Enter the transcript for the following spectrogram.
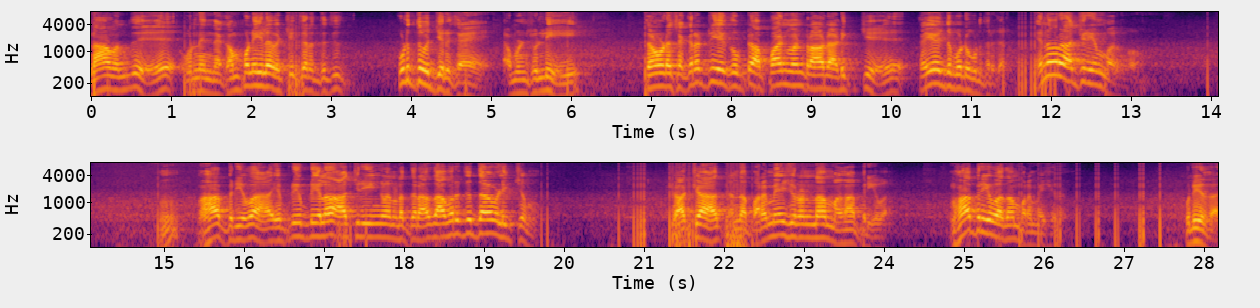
நான் வந்து உன்னை இந்த கம்பெனியில் வச்சுக்கிறதுக்கு கொடுத்து வச்சுருக்கேன் அப்படின்னு சொல்லி தன்னோட செக்ரட்டரியை கூப்பிட்டு அப்பாயின்மெண்ட் ஆர்டு அடித்து கையெழுத்து போட்டு கொடுத்துருக்காரு. என்ன ஒரு ஆச்சரியம் பாருங்க. ம்? மகா பெரியவா எப்படி எப்படியெல்லாம் ஆச்சரியங்களை நடத்துகிறார் அது அவருக்கு தான் வெளிச்சம். சாட்சாத் அந்த பரமேஸ்வரன் தான் மகா பெரியவா மகா தான் பரமேஸ்வரன். புரியுதா?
